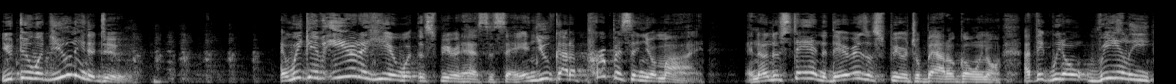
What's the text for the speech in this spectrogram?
You do what you need to do. And we give ear to hear what the Spirit has to say. And you've got a purpose in your mind and understand that there is a spiritual battle going on. I think we don't really,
